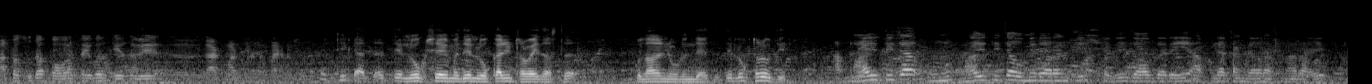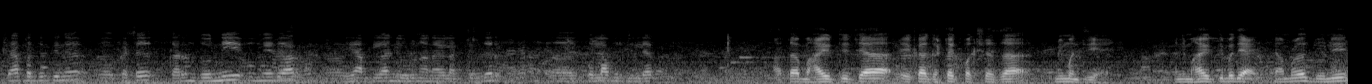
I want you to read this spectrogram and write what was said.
आता सुद्धा पवार साहेबच हे सगळे गाठमाट पाहायला. ठीक आहे आता ते लोकशाहीमध्ये लोकांनी ठरवायचं असतं. कुणाला निवडून द्यायचं ते लोक ठरवतील. महायुतीच्या उम- महायुतीच्या उमेदवारांची सगळी जबाबदारी ही आपल्या खांद्यावर असणार आहे. त्या पद्धतीनं कसं कारण दोन्ही उमेदवार हे आपल्याला निवडून आणावे लागतील. जर कोल्हापूर जिल्ह्यात आता महायुतीच्या एका घटक पक्षाचा मी मंत्री आहे आणि महायुतीमध्ये आहे. त्यामुळं दोन्ही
